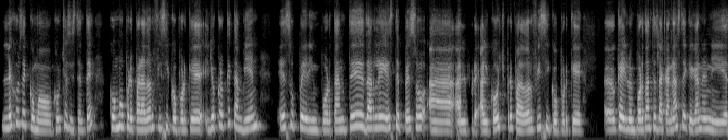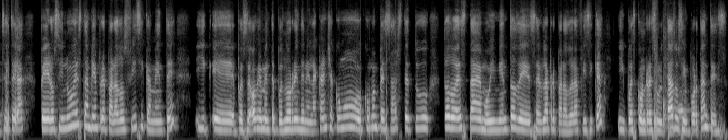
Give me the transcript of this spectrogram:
lejos de como coach asistente, como preparador físico, porque yo creo que también es súper importante darle este peso al, al coach preparador físico, porque ok, lo importante es la canasta y que ganen y etcétera, pero si no están bien preparados físicamente y eh, pues obviamente pues no rinden en la cancha, ¿cómo, cómo empezaste tú todo este movimiento de ser la preparadora física y pues con resultados importantes?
